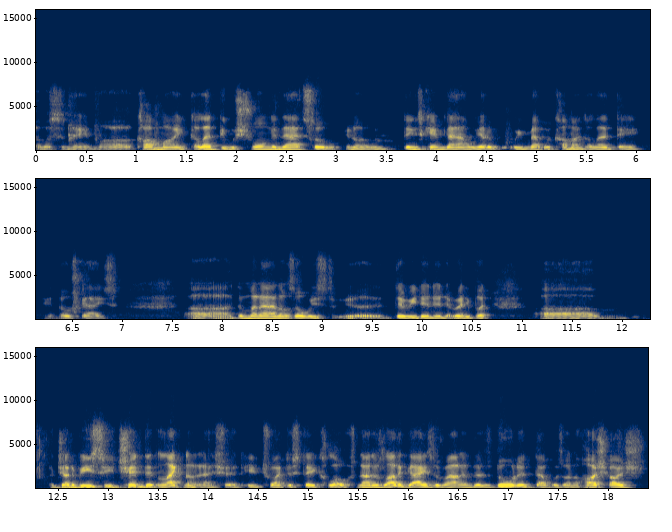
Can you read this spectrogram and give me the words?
what's his name? Uh, Carmine Galante was strong in that. So, you know, when things came down, we had a, we met with Carmine Galante and those guys. Uh, the Bonannos always uh, divvied in it already, but um, Genovese Chin didn't like none of that shit. He tried to stay close. Now there's a lot of guys around him that's doing it that was on a hush hush.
